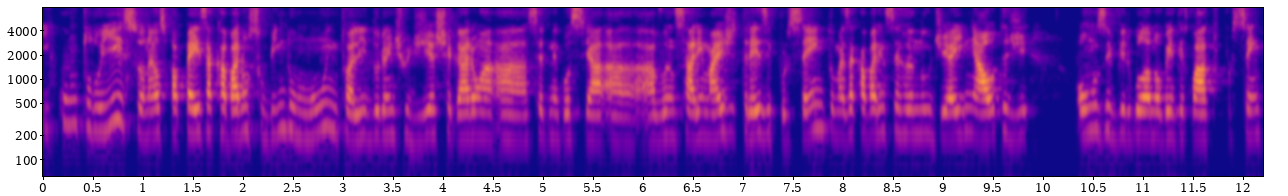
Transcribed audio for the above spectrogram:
E, com tudo isso, né, os papéis acabaram subindo muito ali durante o dia, chegaram a, a ser negociados, a, a avançarem mais de 13%, mas acabaram encerrando o dia em alta de 11,94%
